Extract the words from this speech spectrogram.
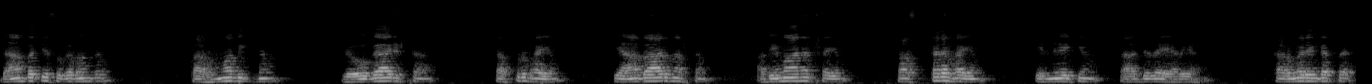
ദാമ്പത്യ സുഖഭംഗം കർമ്മവിഘ്നം രോഗാരിഷ്ടം ശത്രുഭയം വ്യാപാര നഷ്ടം അഭിമാനക്ഷയം തസ്കരഭയം എന്നിവയ്ക്കും സാധ്യതയേറെയാണ്. കർമ്മരംഗത്ത്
